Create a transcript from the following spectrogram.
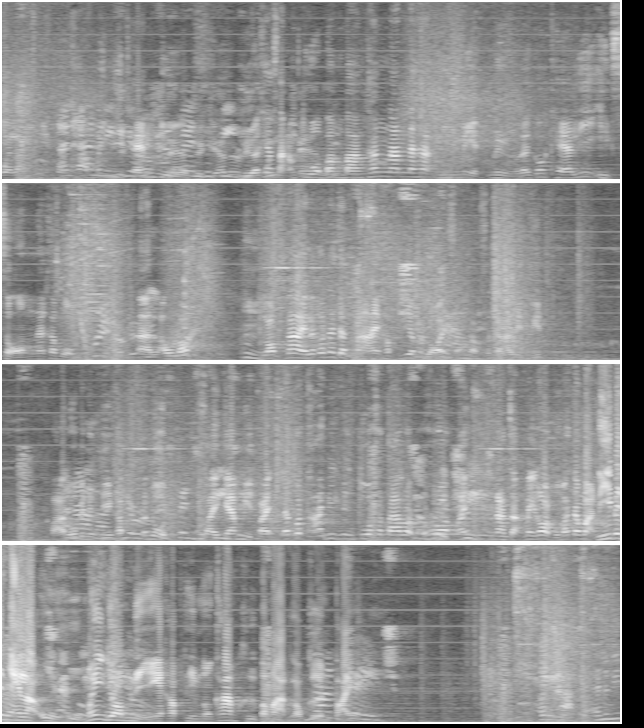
วยแล้วทีมตรงข้ามไม่มีแทงอยู่ เหลือแค่ 3 ตัวบางๆ ทั้งนั้นนะฮะ มีเมดหนึ่งแล้วก็แครี่อีก 2 นะครับผม อ่าเราล็อกอืมล็อกได้แล้วก็น่าจะตายครับเรียบร้อยสำหรับสกาเลตวิท ปาโลไปหนึ่งทีครับกระโดดใส่แกมบิดไป แล้วก็ตายไปอีกหนึ่งตัวสตาร์ลอดรอดไหมน่าจะไม่รอดผมว่าจังหวะนี้เป็นไงล่ะโอ้โหไม่ยอมหนีไงครับ ทีมตรงข้ามคือประมาทเราเกินไป Rampage. Attack enemy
